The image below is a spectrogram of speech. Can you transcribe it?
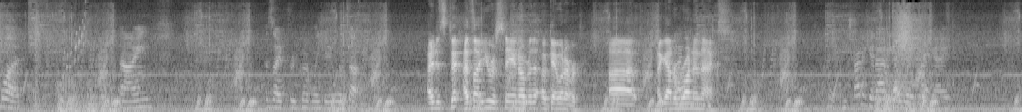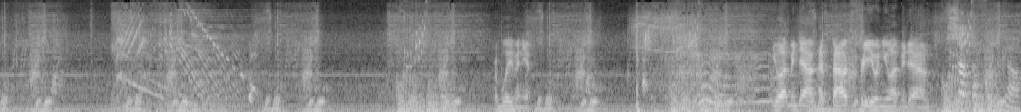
What? Dying? As I frequently do. What's up? I just I thought you were staying over there. Okay, whatever. Uh, I gotta run an X. I'm trying to get out of your way, guy. I believe in you. You let me down. I vouched for you and you let me down. Shut the fuck up.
